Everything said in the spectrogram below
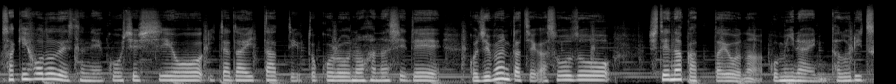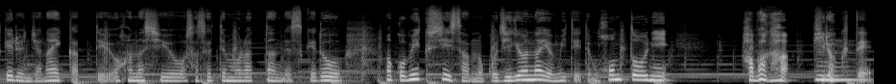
先ほどですねこう出資をいただいたっていうところの話でこう自分たちが想像してなかったようなこう未来にたどり着けるんじゃないかっていうお話をさせてもらったんですけど、まあ、こう MIXI さんのこう事業内容を見ていても本当に幅が広くて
